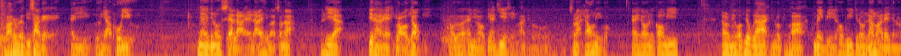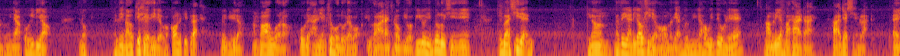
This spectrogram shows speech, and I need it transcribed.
စပားတို့လည်းပြစ်ချခဲ့တယ်အဲ့လူညာဖိုးကြီးကိုညကျွန်တော်ဆက်လာတယ်လာတဲ့အချိန်မှာဆွမ်းနာမလေးကပြစ်ထားတဲ့ရွာကိုရောက်ပြီဟောတော့အဲ့ဒီရွာကိုပြန်ကြည့်တဲ့အချိန်မှာကျွန်တော်ဆွမ်းနာလောင်းနေပေါ့အဲ့လောင်းနေကောင်းပြီနောက်တော့မျိုးကပြုတ်လိုက်ကျွန်တော်ပြပါမိတ်ပြီးဟုတ်ပြီကျွန်တော်လမ်းမှာလဲကျွန်တော်တို့ညာဖိုးကြီးတယောက်ကျွန်တော်မတင်ငါတို့ပြစ်ခဲ့သေးတယ်ပေါ့ကောင်းတယ်ပြစ်လိုက်မပြစ်လားမမှားဘူးပေါ့နော်ကိုယ်လည်းအန်ရဖြစ်ဖို့လိုတယ်ပေါ့ယူဟာအတိုင်းကျွန်တော်ပြီးတော့ပြီးလို့ရင်ပြုတ်လို့ရှိရင်ဒီမှာရှိတဲ့ဒီကောင်မတရားတယောက်ရှိတယ်ပေါ့မတရားမျိုးကြီးဟုတ်ပြီသူ့ကိုလည်းငါမလေးကမှာထားတဲ့အတိုင်းဒါအချက်ရှင်းပလိုက် အဲ့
